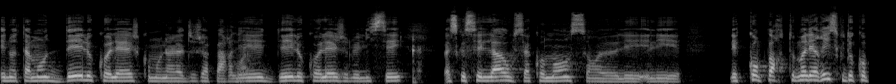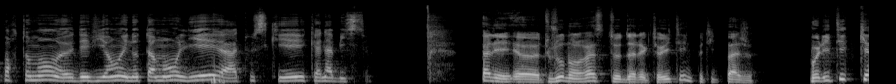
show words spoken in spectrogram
et notamment dès le collège, comme on en a déjà parlé, dès le collège et le lycée, parce que c'est là où ça commence, euh, les, les, les comportements, les risques de comportements euh, déviants, et notamment liés à tout ce qui est cannabis. Allez, euh, toujours dans le reste de l'actualité, une petite page politique.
